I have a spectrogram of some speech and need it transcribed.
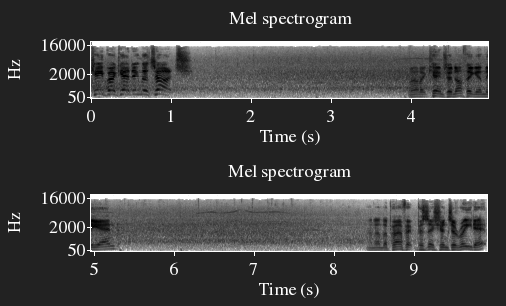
Keeper getting the touch. Well, it came to nothing in the end. And in the perfect position to read it.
